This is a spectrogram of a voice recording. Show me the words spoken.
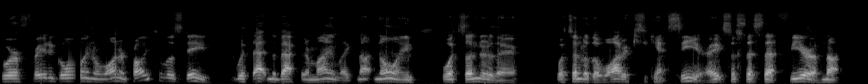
were afraid of going in the water? Probably to this day, with that in the back of their mind, like not knowing what's under there, what's under the water because you can't see, right? So that's that fear of not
